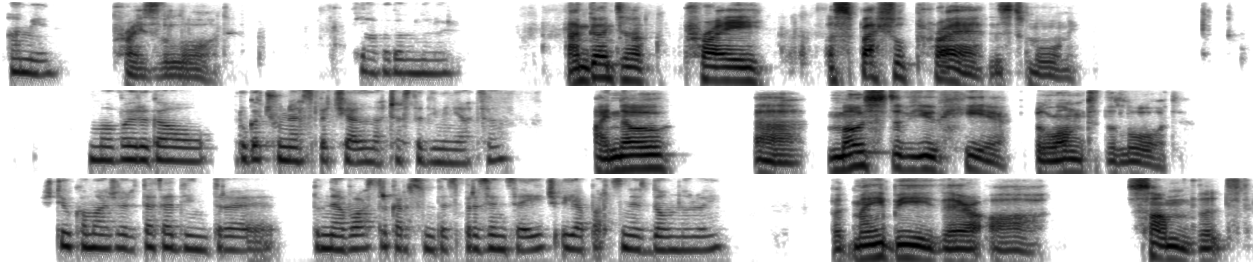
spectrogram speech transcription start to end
Amin. Praise the Lord. Slavă Domnului! I'm going to pray a special prayer this morning. Mă voi ruga o rugăciune specială în această dimineață. I know uh, most of you here belong to the Lord, Știu că majoritatea dintre dumneavoastră care sunteți prezenți aici îi aparțineți Domnului, but maybe there are some that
